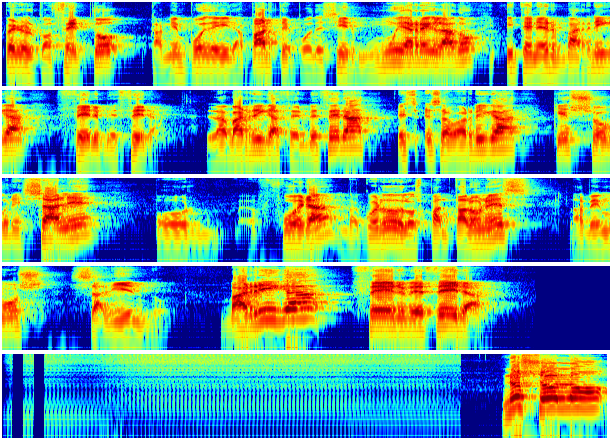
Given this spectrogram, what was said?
pero el concepto también puede ir aparte, puedes ir muy arreglado y tener barriga cervecera. La barriga cervecera es esa barriga que sobresale por fuera, ¿de acuerdo?, de los pantalones, la vemos saliendo. Barriga cervecera. No solo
